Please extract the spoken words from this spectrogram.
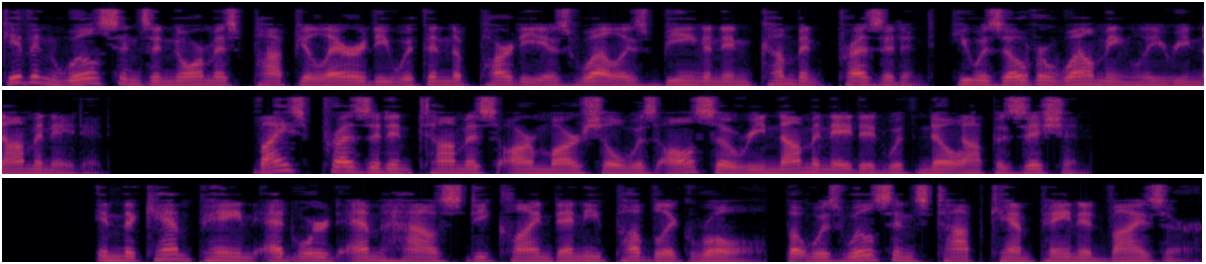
Given Wilson's enormous popularity within the party as well as being an incumbent president, he was overwhelmingly renominated. Vice President Thomas R. Marshall was also renominated with no opposition. In the campaign Edward M. House declined any public role, but was Wilson's top campaign advisor.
